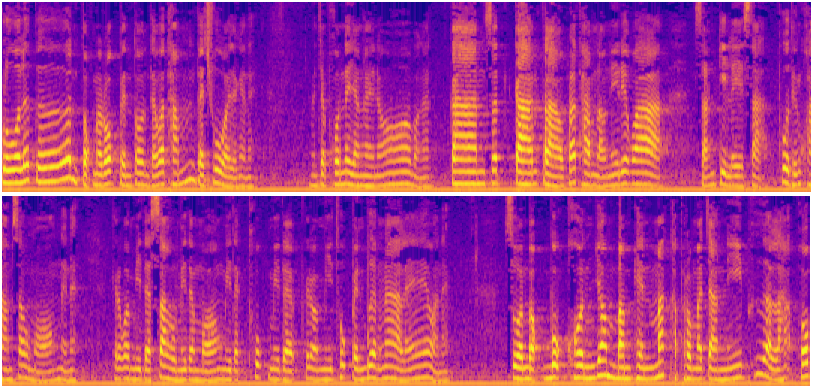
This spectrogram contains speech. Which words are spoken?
กลัวเหลือเกิน ตกนรกเป็นต้น แต่ว่าทำแต่ชั่วอย่างเงี้ยนะมันจะพ้นได้ยังไงเนาะบางงั้นการการกล่าวพระธรรมเหล่านี้เรียกว่าสังกิเลสะพูดถึงความเศร้าหมองเนี่ยนะเรียกว่ามีแต่เศร้ามีแต่หมอง มีแต่ทุกข์มีแต่เรียกว่ามีทุกข์เป็นเบื้องหน้าแล้วนะ ส่วนบอกบุคคลย่อมบำเพ็ญมรรคพรหมจรรย์นี้เพื่อละภพ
